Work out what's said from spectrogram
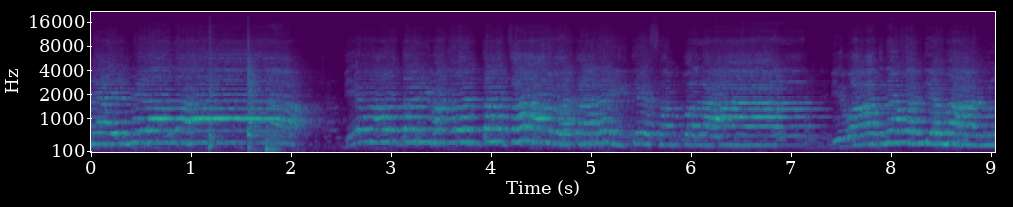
न्याय मिळाला. देवावतारी भगवंताचा अवतार इथे संपला. देवाज्ञ वंद्य महान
